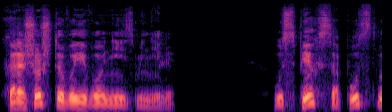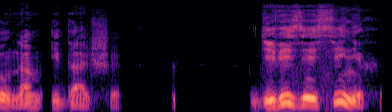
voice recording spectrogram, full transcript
Хорошо, что вы его не изменили». Успех сопутствовал нам и дальше. Дивизия «Синих»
